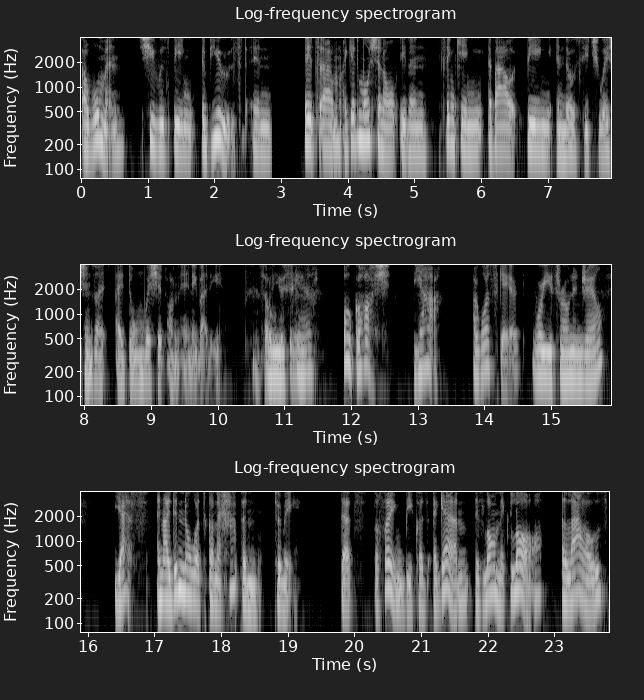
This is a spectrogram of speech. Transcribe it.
a woman. She was being abused. And it's, um, I get emotional even thinking about being in those situations. I, I don't wish it on anybody. So Were you it was- scared? oh, gosh. Yeah, I was scared. Were you thrown in jail? Yes. And I didn't know what's going to happen to me. That's the thing, because again, Islamic law allows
